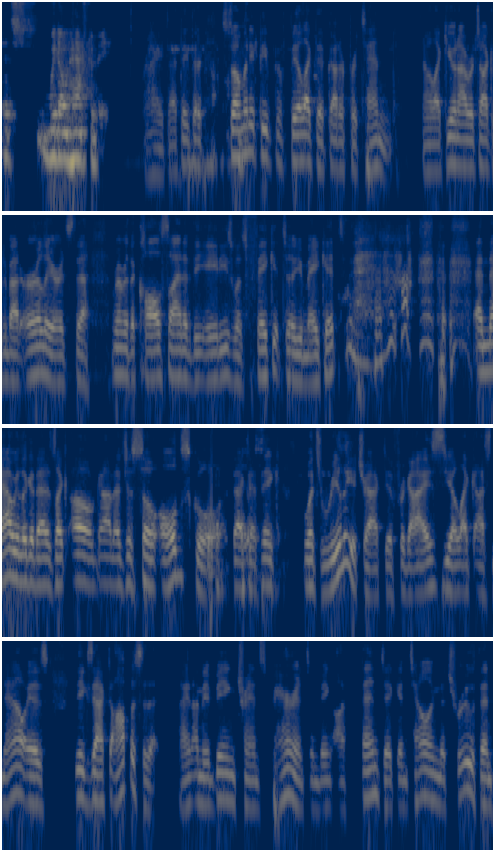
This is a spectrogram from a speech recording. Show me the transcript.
It's we don't have to be. Right. I think there so many people feel like they've got to pretend. You know, like you and I were talking about earlier, it's the remember the call sign of the 80s was fake it till you make it. and now we look at that it's like, oh God, that's just so old school. In fact, I think what's really attractive for guys, you know, like us now is the exact opposite right? I mean, being transparent and being authentic and telling the truth. And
